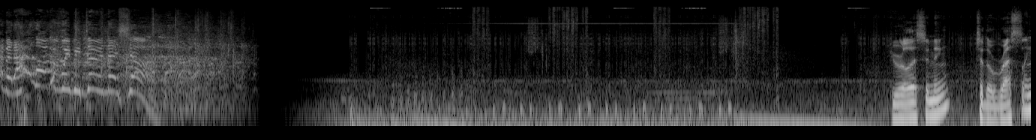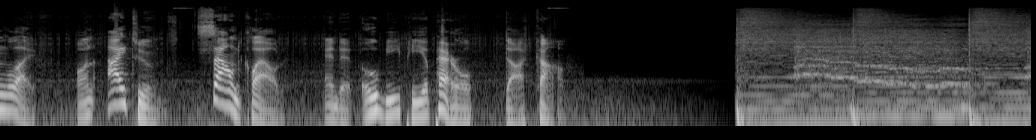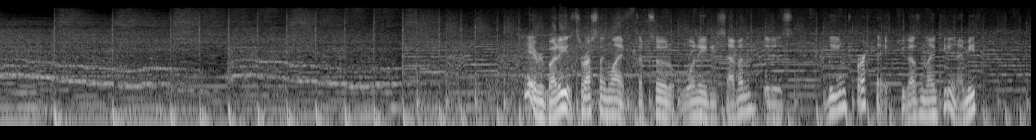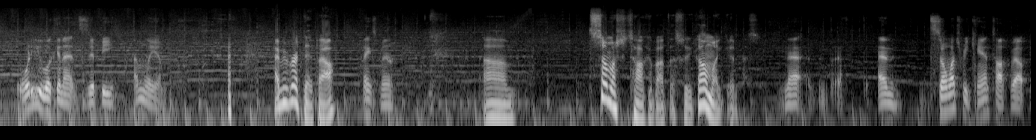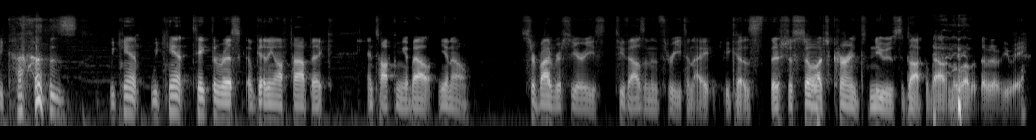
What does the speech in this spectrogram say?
damn it! How long have we been doing this show? You're listening to The Wrestling Life on iTunes, SoundCloud, and at obpapparel.com. Hey everybody, it's Wrestling Life. It's episode 187. It is Liam's birthday, 2019. I'm Ethan. What are you looking at, Zippy? I'm Liam. Happy birthday, pal. Thanks, man. Um, so much to talk about this week. Oh my goodness. Nah, and so much we can't talk about because we can't we can't take the risk of getting off topic and talking about you know Survivor Series 2003 tonight because there's just so much current news to talk about in the world of WWE.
